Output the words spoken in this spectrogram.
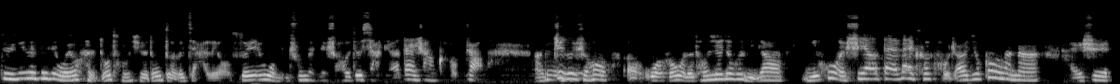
就是因为最近我有很多同学都得了甲流，所以我们出门的时候就想着要戴上口罩。啊，这个时候呃，我和我的同学就会比较疑惑，是要戴外科口罩就够了呢，还是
